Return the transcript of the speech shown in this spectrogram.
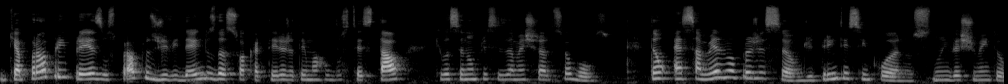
em que a própria empresa, os próprios dividendos da sua carteira já tem uma robustez tal que você não precisa mais tirar do seu bolso. Então, essa mesma projeção de 35 anos no investimento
